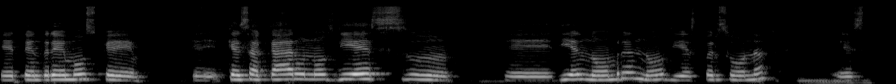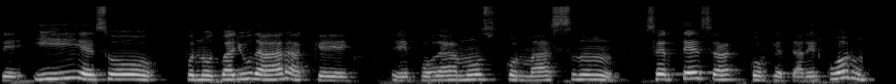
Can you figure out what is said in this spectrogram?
eh, tendremos que, eh, que, sacar unos 10 10 eh, nombres, ¿no? 10 personas, este, y eso pues nos va a ayudar a que podamos con más uh, certeza completar el quórum.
